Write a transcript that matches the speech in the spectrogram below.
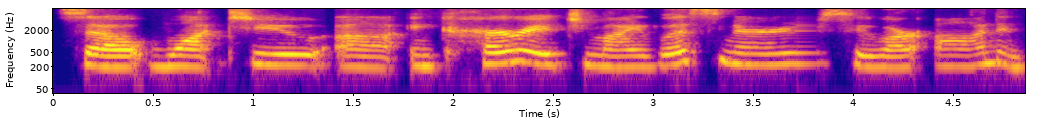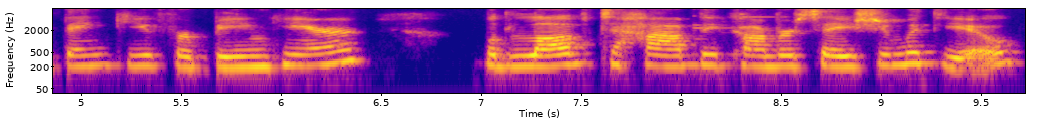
So, want to uh, encourage my listeners who are on, and thank you for being here. Would love to have the conversation with you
